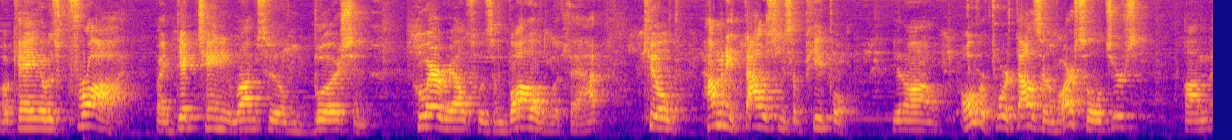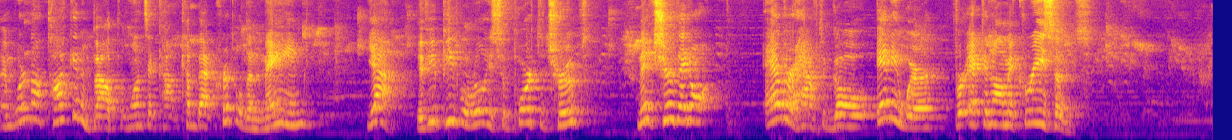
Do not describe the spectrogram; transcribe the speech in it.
Okay, it was fraud by Dick Cheney, Rumsfeld, Bush, and whoever else was involved with that, killed how many thousands of people? You know, over 4,000 of our soldiers. Um, and we're not talking about the ones that come back crippled and maimed. Yeah, if you people really support the troops, make sure they don't ever have to go anywhere for economic reasons.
